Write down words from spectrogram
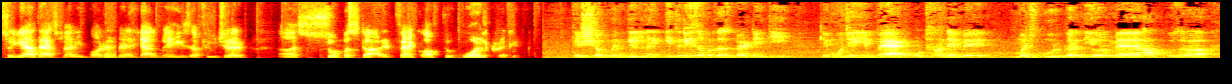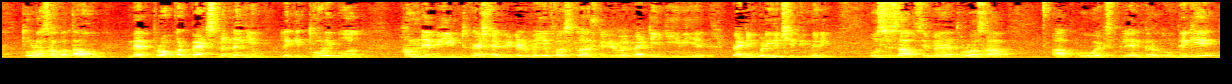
सो या दैट्स वेरी इंपॉर्टेंट मेरे ख्याल में he is a future superstar in fact of the world cricket कि शबमन गिल ने इतनी ज़बरदस्त बैटिंग की कि मुझे ये बैट उठाने में मजबूर कर दिया और मैं आपको जरा थोड़ा सा बताऊँ, मैं प्रॉपर बैट्समैन नहीं हूँ, लेकिन थोड़ी बहुत हमने भी इंटरनेशनल क्रिकेट में, या फ़र्स्ट क्लास क्रिकेट में बैटिंग की हुई है। बैटिंग बड़ी अच्छी थी मेरी। उस हिसाब से मैं थोड़ा सा आपको एक्सप्लेन कर दूँ। देखिए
